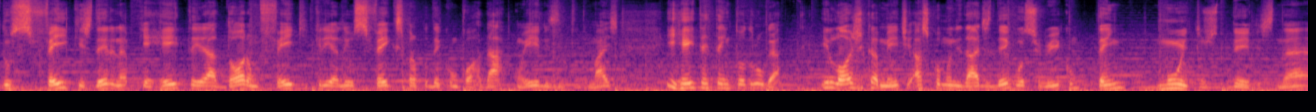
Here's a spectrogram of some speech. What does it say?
dos fakes dele, né? Porque hater adora um fake, cria ali os fakes para poder concordar com eles e tudo mais. E hater tem em todo lugar. E logicamente as comunidades de Ghost Recon têm muitos deles, né?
